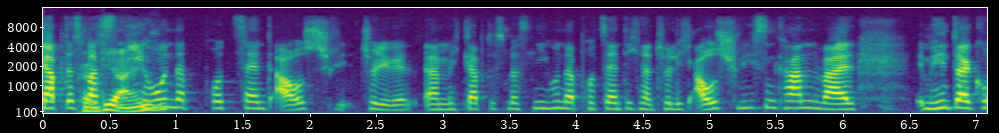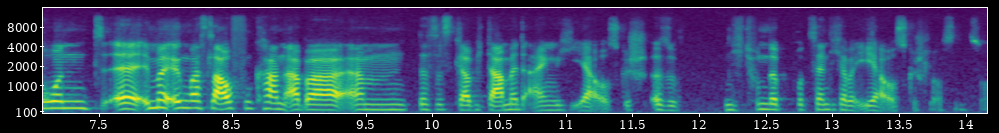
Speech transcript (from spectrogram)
glaube, das was nie 100% ausschließen, Entschuldige, ähm, ich glaube, dass man es nie hundertprozentig natürlich ausschließen kann, weil im Hintergrund äh, immer irgendwas laufen kann, aber ähm, das ist, glaube ich, damit eigentlich eher ausgeschlossen, also nicht hundertprozentig, aber eher ausgeschlossen. So.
